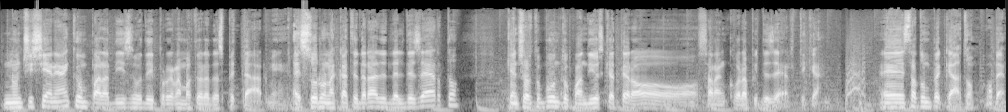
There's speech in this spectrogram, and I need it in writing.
non ci sia neanche un paradiso dei programmatori ad aspettarmi. È solo una cattedrale del deserto che a un certo punto, quando io scatterò, sarà ancora più desertica. È stato un peccato, vabbè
